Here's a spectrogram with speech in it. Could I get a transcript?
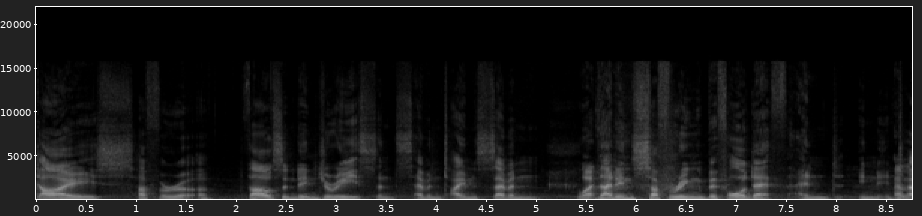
die, suffer a thousand injuries, and seven times seven. What? That in suffering before death and in I'm trying to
